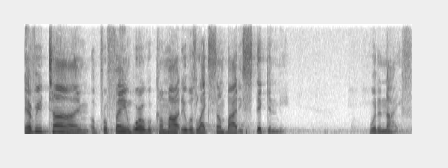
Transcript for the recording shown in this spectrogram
Every time a profane word would come out, it was like somebody sticking me with a knife.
